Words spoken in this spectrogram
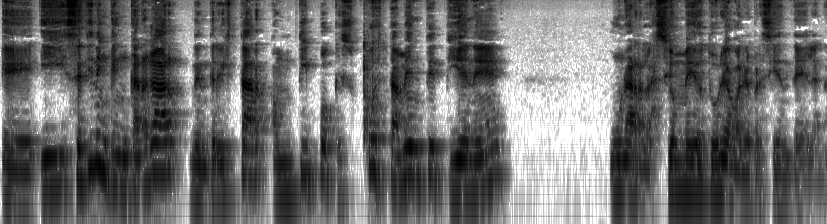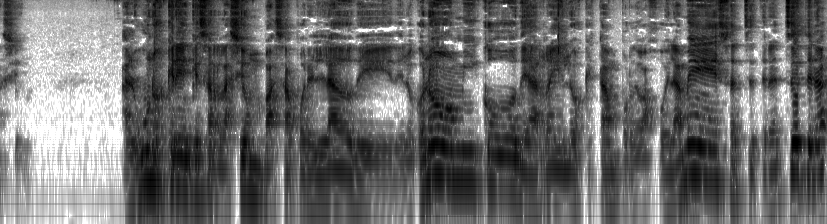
eh, y se tienen que encargar de entrevistar a un tipo que supuestamente tiene una relación medio turbia con el presidente de la nación. Algunos creen que esa relación pasa por el lado de, lo económico, de arreglos que están por debajo de la mesa, etcétera, etcétera.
